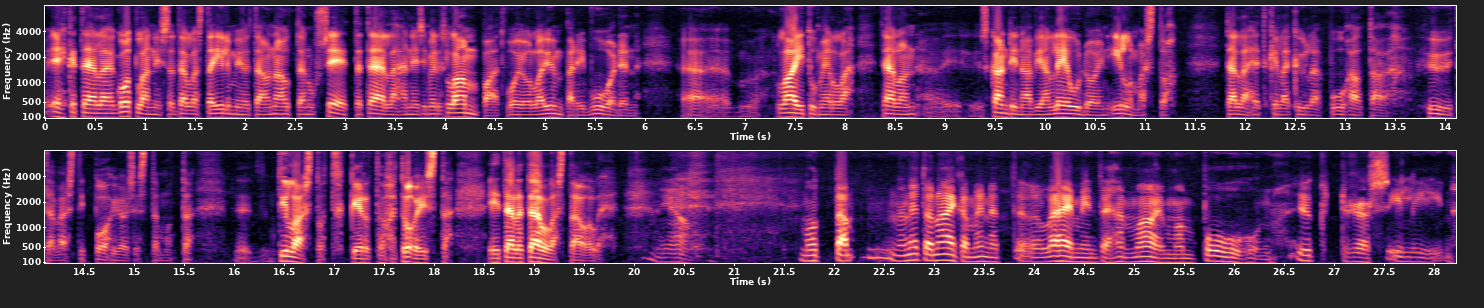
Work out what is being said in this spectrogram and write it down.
Ehkä täällä Gotlannissa tällaista ilmiötä on auttanut se, että täällähän esimerkiksi lampaat voi olla ympäri vuoden laitumella. Täällä on Skandinavian leudoin ilmasto. Tällä hetkellä kyllä puuhaltaa hyytävästi pohjoisesta, mutta tilastot kertoo toista. Ei täällä tällaista ole. Joo. Mutta no nyt on aika mennä lähemmin tähän maailman puuhun, Yggdrasiliin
